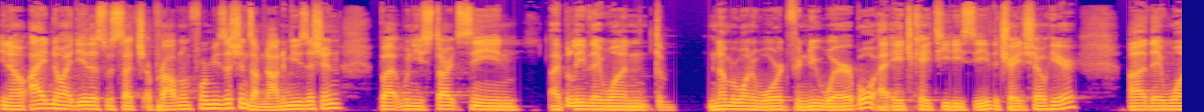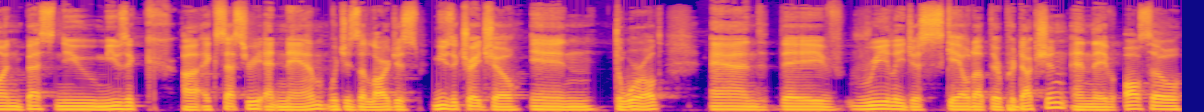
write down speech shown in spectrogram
you know, I had no idea this was such a problem for musicians. I'm not a musician, but when you start seeing, I believe they won the number one award for new wearable at HKTDC, the trade show here. Uh, they won Best New Music uh, Accessory at NAMM, which is the largest music trade show in the world. And they've really just scaled up their production. And they've also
